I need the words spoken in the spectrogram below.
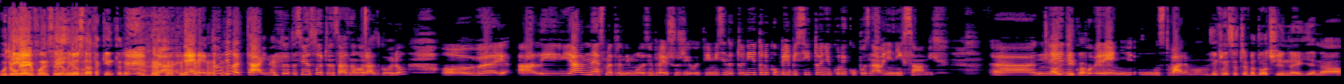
u druge influencere. I, i ostatak interneta. da, ne, ne, to je bila tajna. To, to sam ja slučajno saznala u razgovoru. Ove, ovaj, ali ja ne smatram da im ulazim previše u život i mislim da to nije toliko babysitovanje koliko upoznavanje njih samih. E, ne ali neko tipa, poverenje stvaramo. Influencer treba doći negdje na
